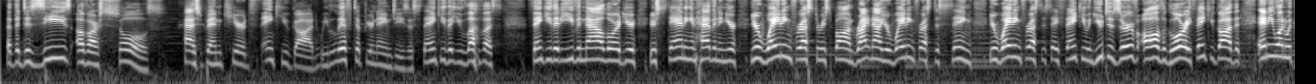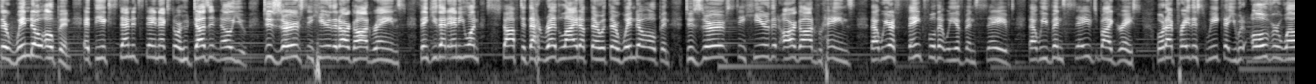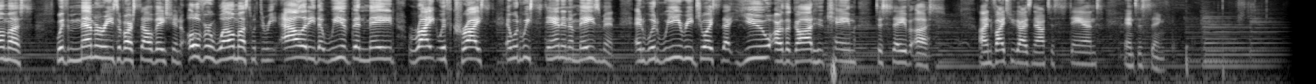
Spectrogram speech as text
that the disease of our souls has been cured. Thank you, God. We lift up your name, Jesus. Thank you that you love us Thank you that even now, Lord, you're, you're standing in heaven and you're, you're waiting for us to respond. Right now, you're waiting for us to sing. You're waiting for us to say thank you, and you deserve all the glory. Thank you, God, that anyone with their window open at the extended stay next door who doesn't know you deserves to hear that our God reigns. Thank you that anyone stopped at that red light up there with their window open deserves to hear that our God reigns, that we are thankful that we have been saved, that we've been saved by grace. Lord, I pray this week that you would overwhelm us with memories of our salvation, overwhelm us with the reality that we have been made right with Christ. And would we stand in amazement and would we rejoice that you are the God who came to save us? I invite you guys now to stand and to sing.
